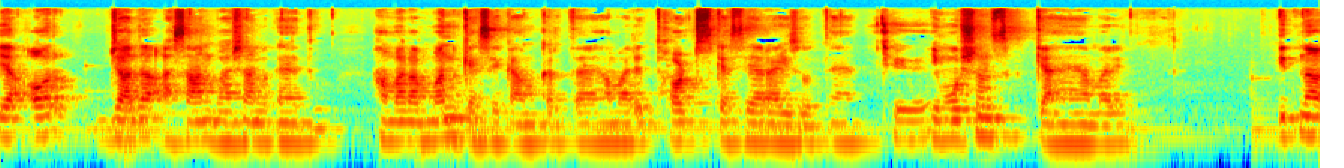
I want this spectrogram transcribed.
या और ज़्यादा आसान भाषा में कहें तो हमारा मन कैसे काम करता है हमारे थॉट्स कैसे अराइज होते हैं इमोशंस क्या हैं हमारे। इतना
